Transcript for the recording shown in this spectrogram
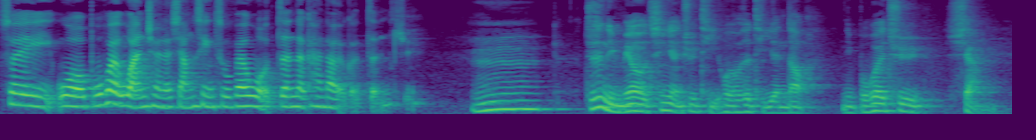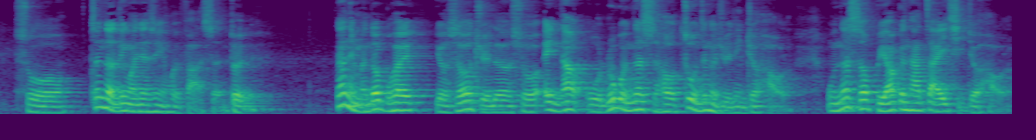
所以我不会完全的相信，除非我真的看到有个证据。嗯，就是你没有亲眼去体会或是体验到，你不会去想说真的另外一件事情会发生。对，那你们都不会有时候觉得说，哎，那我如果那时候做这个决定就好了。我那时候不要跟他在一起就好了，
